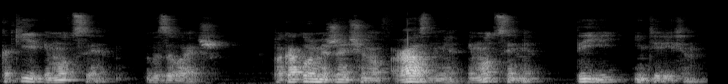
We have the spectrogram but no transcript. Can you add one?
какие эмоции вызываешь. Пока кормишь женщину разными эмоциями, ты ей интересен.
